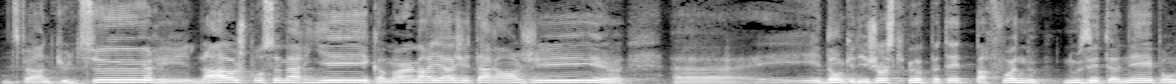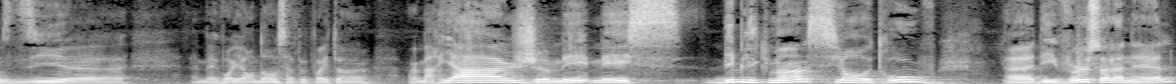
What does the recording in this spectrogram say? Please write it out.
différentes cultures et l'âge pour se marier, et comment un mariage est arrangé. Euh, euh, et donc, il y a des choses qui peuvent peut-être parfois nous, nous étonner, puis on se dit, euh, mais voyons donc, ça peut pas être un, un mariage. Mais, mais bibliquement, si on retrouve euh, des vœux solennels,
